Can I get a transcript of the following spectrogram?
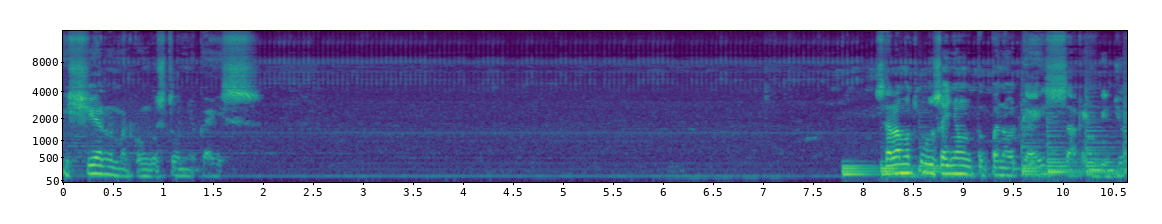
i-share naman kung gusto nyo guys. Salamat po sa inyong pagpanood guys sa aking video.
